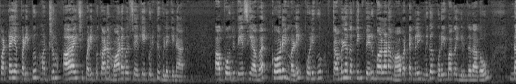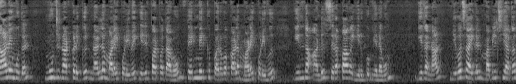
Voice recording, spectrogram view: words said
பட்டயப் படிப்பு மற்றும் ஆராய்ச்சி படிப்புக்கான மாணவர் சேர்க்கை குறித்து விளக்கினார். அப்போது பேசிய அவர் கோடை மழை பொழிவு தமிழகத்தின் பெரும்பாலான மாவட்டங்களில் மிக குறைவாக இருந்ததாகவும் நாளை முதல் மூன்று நாட்களுக்கு நல்ல மழைப்பொழிவை எதிர்பார்ப்பதாகவும் தென்மேற்கு பருவகால மழைப்பொழிவு இந்த ஆண்டு சிறப்பாக இருக்கும் எனவும் இதனால் விவசாயிகள் மகிழ்ச்சியாக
